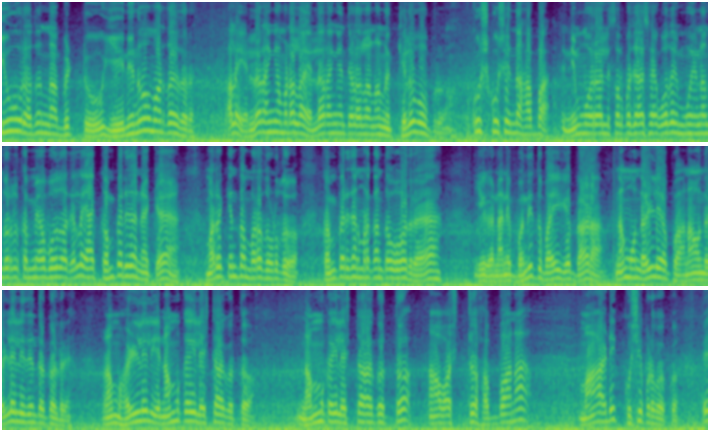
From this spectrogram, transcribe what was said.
ಇವ್ರು ಅದನ್ನು ಬಿಟ್ಟು ಏನೇನೋ ಮಾಡ್ತಾ ಇದ್ದಾರೆ. ಅಲ್ಲ, ಎಲ್ಲರ ಹಂಗೆ ಮಾಡಲ್ಲ, ಎಲ್ಲರ ಹಂಗೆ ಅಂತ ಹೇಳಲ್ಲ ನಾನು. ಕೆಲವೊಬ್ಬರು ಖುಷಿ ಖುಷಿಯಿಂದ ಹಬ್ಬ ನಿಮ್ಮ ಊರಲ್ಲಿ ಸ್ವಲ್ಪ ಜಾಸ್ತಿ ಆಗ್ಬೋದು ನಿಮ್ಮ ಇನ್ನೊಂದು ಊರಲ್ಲಿ ಕಮ್ಮಿ ಆಗ್ಬೋದು, ಅದೆಲ್ಲ ಯಾಕೆ ಕಂಪ್ಯಾರಿಸನ್ ಯಾಕೆ? ಮರಕ್ಕಿಂತ ಮರ ದೊಡ್ಡದು. ಕಂಪ್ಯಾರಿಸನ್ ಮಾಡ್ಕೊಂತ ಹೋದ್ರೆ, ಈಗ ನನಗೆ ಬಂದಿತ್ತು ಬಾಯಿಗೆ ಬೇಡ. ನಮ್ಮ ಒಂದು ಹಳ್ಳಿ ಅಪ್ಪ, ನಾವು ಒಂದು ಹಳ್ಳಿಯಲ್ಲಿ ಇದೀನಿ ತಿಳ್ಕೊಳ್ರಿ. ನಮ್ಮ ಹಳ್ಳಿಲಿ ನಮ್ಮ ಕೈಲಿ ಎಷ್ಟಾಗುತ್ತೋ ನಮ್ಮ ಕೈಲಿ ಎಷ್ಟಾಗುತ್ತೋ ನಾವು ಅಷ್ಟು ಹಬ್ಬನ ಮಾಡಿ ಖುಷಿ ಪಡ್ಬೇಕು. ಏ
